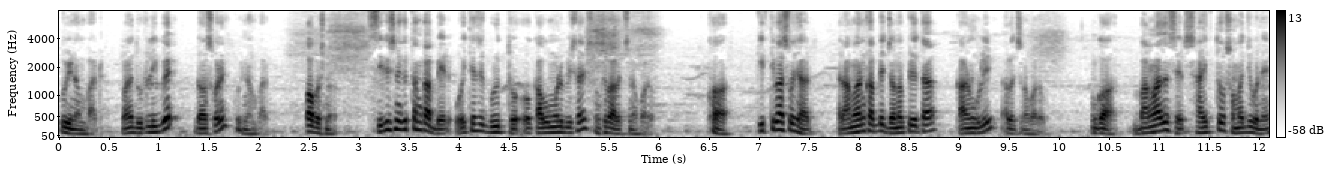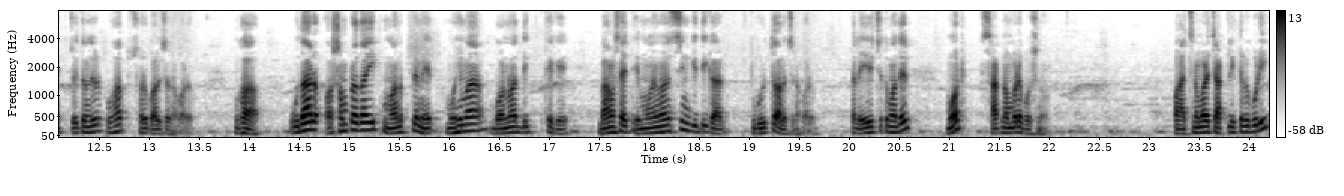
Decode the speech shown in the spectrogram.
কুড়ি নম্বর। মানে দুটো লিখবে, দশ করে কুড়ি নম্বর। প্রশ্ন শ্রীকৃষ্ণ কীর্তন কাব্যের ঐতিহাসিক গুরুত্ব ও কাব্যমূল্য বিষয়ে সংক্ষেপে আলোচনা করো। খ, কীর্তিবাস ওঝার রামায়ণ কাব্যের জনপ্রিয়তা কারণগুলি আলোচনা করো। গ, বাংলাদেশের সাহিত্য ও সমাজ জীবনে চৈতন্যের প্রভাব স্বরূপ আলোচনা করো। ঘ, উদার অসাম্প্রদায়িক মানবপ্রেমের মহিমা বর্ণার দিক থেকে বাংলা সাহিত্যে ময়মনসিং গীতিকার গুরুত্ব আলোচনা করো। তাহলে এই হচ্ছে তোমাদের মোট ষাট নম্বরের প্রশ্ন। পাঁচ নম্বরে চারটে লিখতে হবে কুড়ি,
